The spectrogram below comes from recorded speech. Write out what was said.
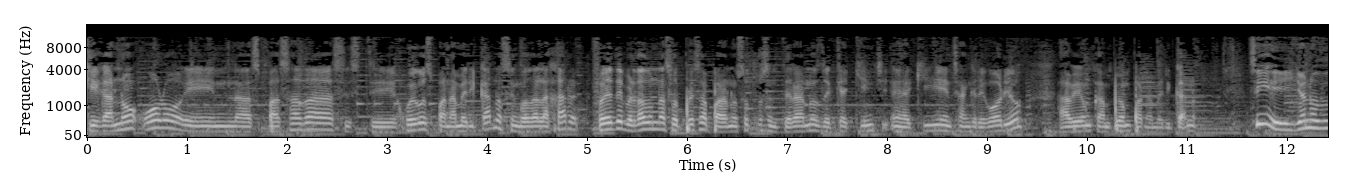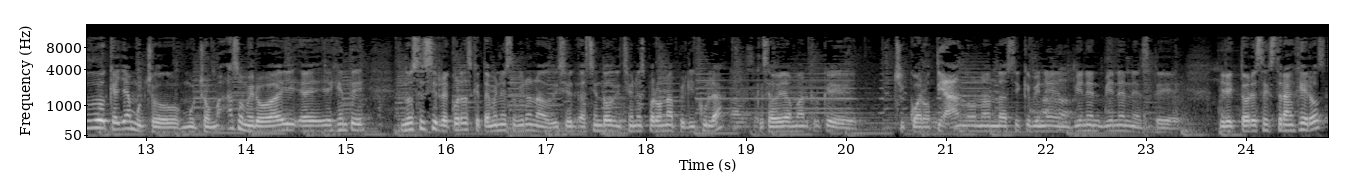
que ganó oro en las pasadas este, Juegos Panamericanos en Guadalajara. Fue de verdad una sorpresa para nosotros enterarnos de que aquí aquí en San Gregorio había un campeón panamericano. Sí, yo no dudo que haya mucho mucho más, Homero. Hay, hay, gente, no sé si recuerdas que también estuvieron haciendo audiciones para una película ah, que se va a llamar, creo que Chicuaroteando, ¿no? Anda, así que vienen vienen vienen este directores extranjeros.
